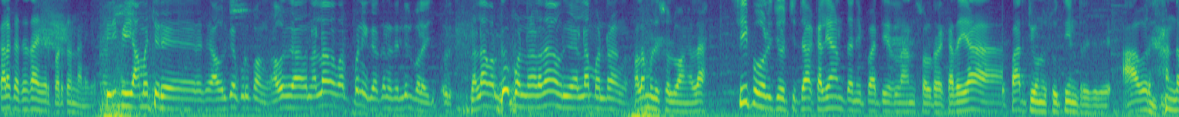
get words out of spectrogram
கலக்கத்தை தான் ஏற்படுத்தும்னு நினைக்கிறேன். திருப்பி அமைச்சர் அவருக்கே கொடுப்பாங்க. அவருக்கு அவர் நல்லா ஒர்க் பண்ணியிருக்காரு தானே செந்தில் பாலாஜி. ஒரு நல்லா ஒர்க் அவுட் பண்ணனால தான் அவருக்கு எல்லாம் பண்ணுறாங்க பழமொழி சொல்லுவாங்கல்ல சீப்பை ஒழிச்சு வச்சுட்டா கல்யாணத்தை நிப்பாட்டிடலான்னு சொல்கிற கதையாக பார்ட்டி ஒன்று சுற்றின்னு இருக்குது. அவர் அந்த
